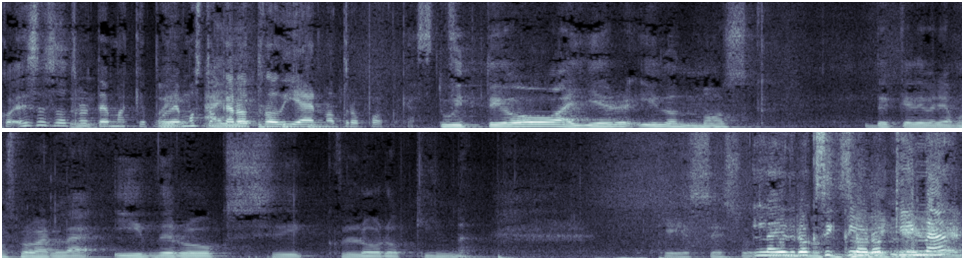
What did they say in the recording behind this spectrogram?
No, ese es otro tema que podemos tocar otro día en otro podcast. Tuiteó ayer Elon Musk de que deberíamos probar la hidroxicloroquina. ¿Qué es eso? La hidroxicloroquina.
